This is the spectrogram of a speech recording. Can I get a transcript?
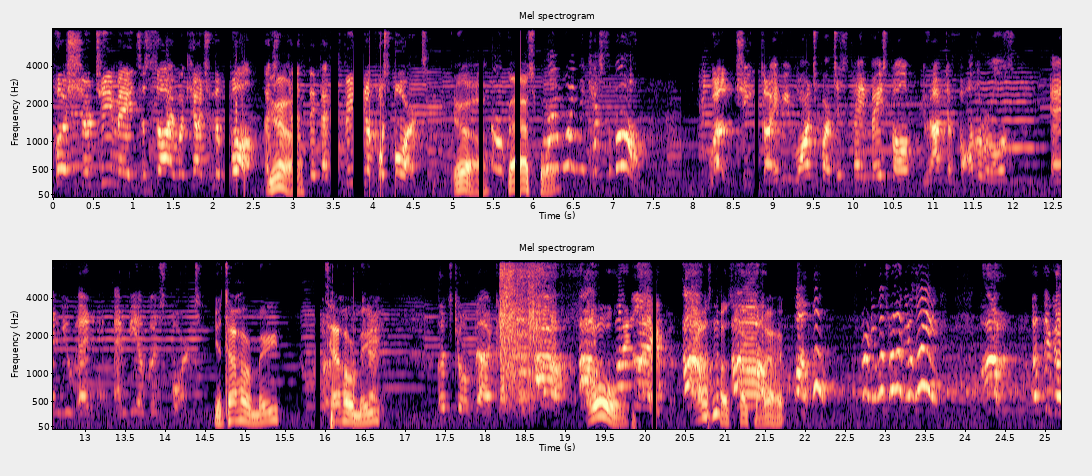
push your teammates aside when catching the ball. That's, Yeah. that's, that's being a poor sport. Yeah, oh, bad Why sport. If you want to participate in baseball, you have to follow the rules and you and and be a good sport. You tell her me. Tell her me. Let's go back. Ah, ah, Oh. my leg! Ah, I was not expecting ah, that. Freddy, what's wrong with your leg? Ah, I think I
